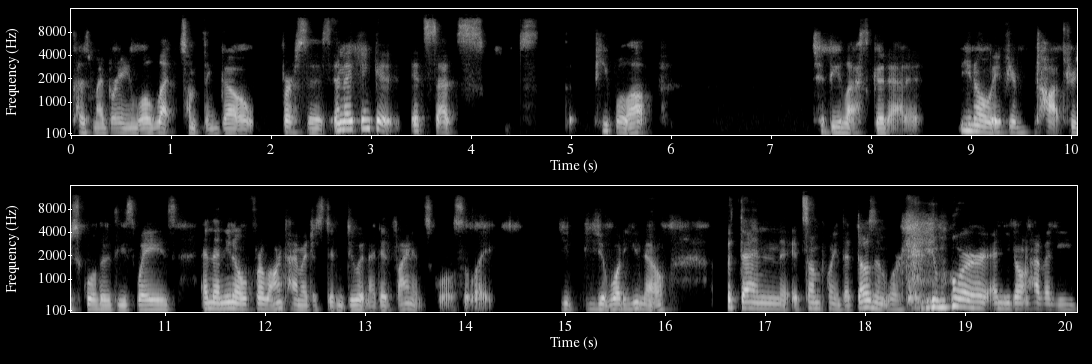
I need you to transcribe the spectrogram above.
because my brain will let something go versus and I think it it sets people up to be less good at it. You know, if you're taught through school there are these ways and then you know for a long time I just didn't do it and I did fine in school so like you, you what do you know? But then at some point that doesn't work anymore and you don't have any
